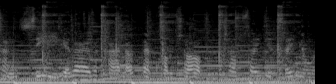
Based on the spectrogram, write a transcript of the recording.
หั่นสี่ก็ได้นะคะ แล้วแต่ความชอบชอบไส้เยอะไส้น้อย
